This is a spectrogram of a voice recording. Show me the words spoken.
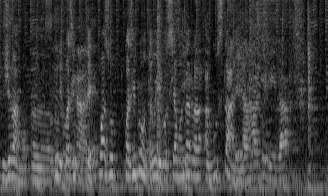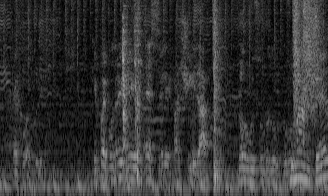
Dicevamo, eh, quindi è quasi, è quasi, quasi pronta, quindi possiamo Sì. andarla a gustare. E la margherita, qui, che poi potrebbe essere farcita dopo questo prodotto con Fumante, eh?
